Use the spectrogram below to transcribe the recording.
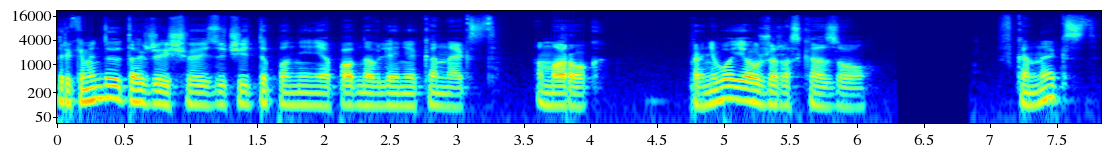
Рекомендую также еще изучить дополнение по обновлению Connext – Amarok. Про него я уже рассказывал. В Connext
